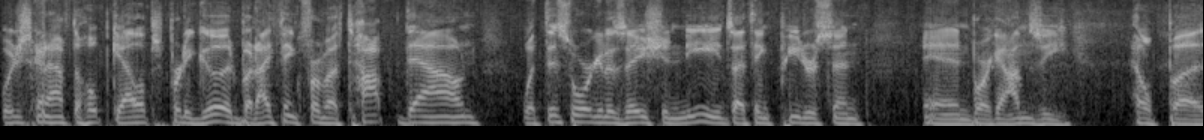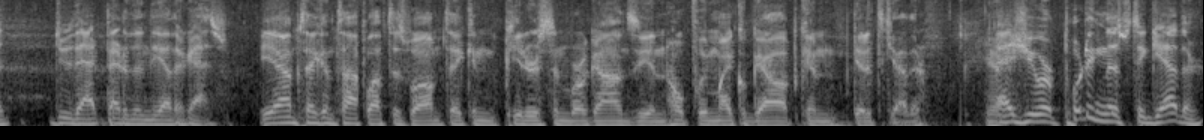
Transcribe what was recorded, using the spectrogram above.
we're just going to have to hope Gallup's pretty good. But I think from a top down, what this organization needs, I think Pederson and Borgonzi help uh, do that better than the other guys. Yeah, I'm taking top left as well. I'm taking Pederson, Borgonzi, and hopefully Michael Gallup can get it together. Yeah. As you were putting this together,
